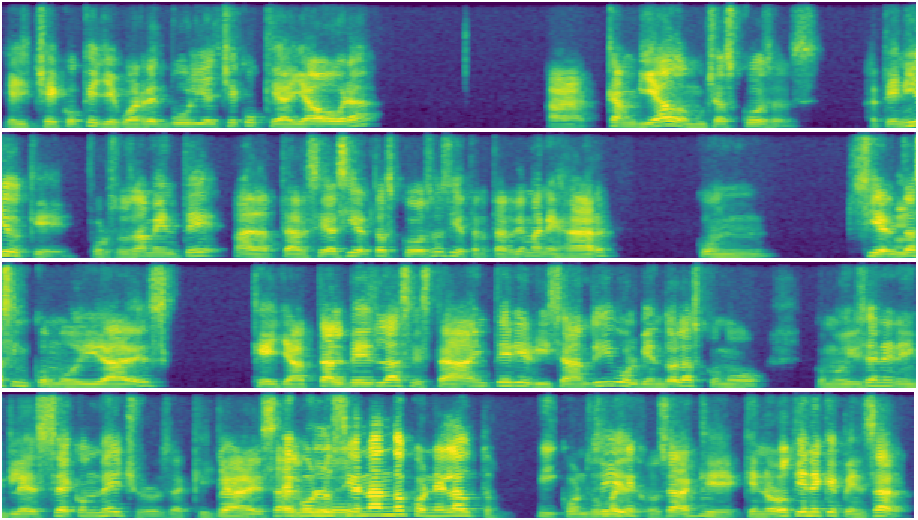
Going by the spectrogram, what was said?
el Checo que llegó a Red Bull y el Checo que hay ahora ha cambiado muchas cosas, ha tenido que forzosamente adaptarse a ciertas cosas y a tratar de manejar con ciertas incomodidades que ya tal vez las está interiorizando y volviéndolas como, como dicen en inglés, second nature, o sea, que ya Claro, es algo... evolucionando con el auto y con su Sí, manejo. o sea, que, que no lo tiene que pensar,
